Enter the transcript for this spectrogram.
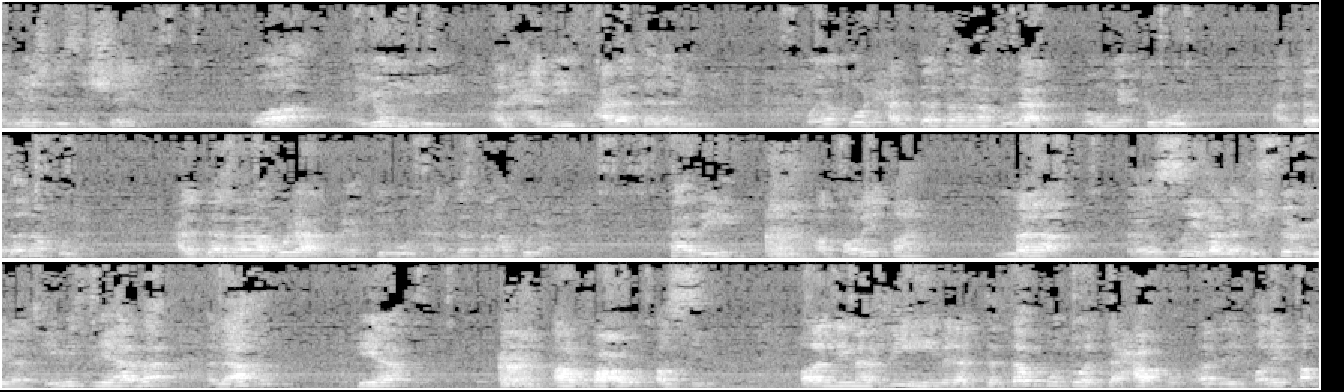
أن يجلس الشيخ ويملي الحديث على تلاميذه ويقول حدثنا فلان وهم يكتبون. حدثنا فلان. حدثنا فلان. ويكتبون حدثنا فلان. هذه الطريقة ما الصيغة التي استعملت في مثل هذا الأخذ هي أربع الصيغ. قال لما فيه من التثبت والتحفظ. هذه الطريقة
